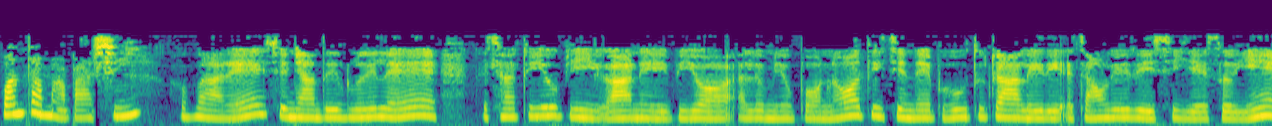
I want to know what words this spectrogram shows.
ဝမ်းသာမှာပါရှင်။ဟုတ်ပါတယ်ရှင်ညာသူလေးလည်းတခြားတရုတ်ပြည်ကနေပြီးတော့အဲ့လိုမျိုးပေါ့နော်တည်ကျင်တဲ့ဘ ഹു တုတလေးတွေအကြောင်းလေးတွေရှိရဲဆိုရင်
